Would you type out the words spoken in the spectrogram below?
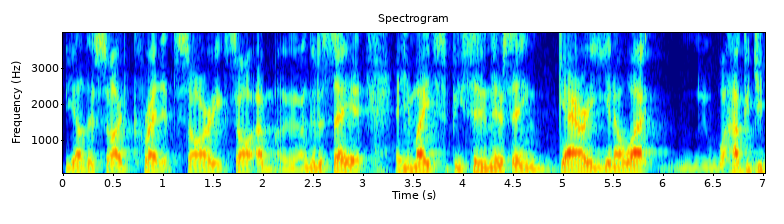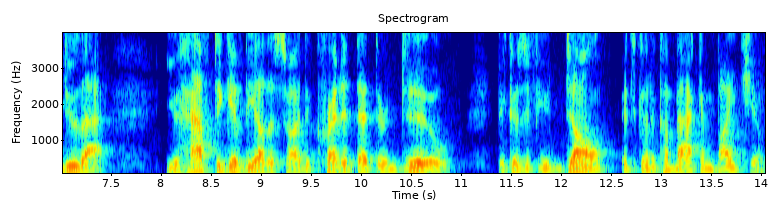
the other side credit. Sorry, so I'm, I'm going to say it. And you might be sitting there saying, Gary, you know what? How could you do that? You have to give the other side the credit that they're due because if you don't, it's going to come back and bite you.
